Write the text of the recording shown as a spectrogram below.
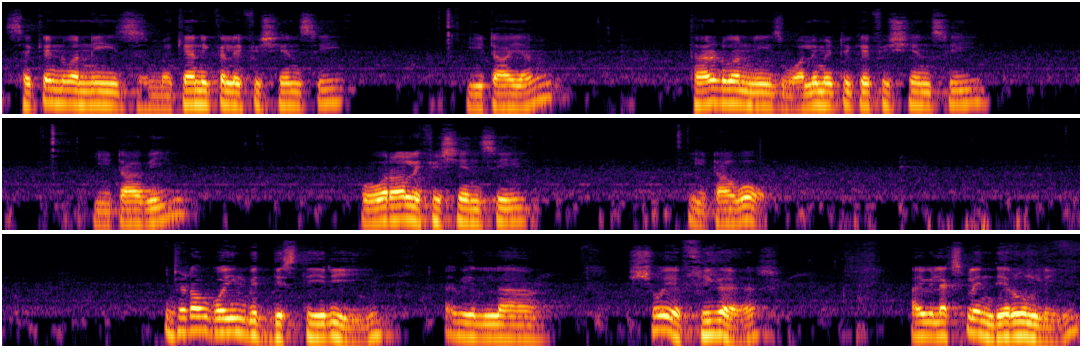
Second one is mechanical efficiency eta m. Third one is volumetric efficiency eta v. Overall efficiency eta o Instead of going with this theory, I will uh, show a figure. I will explain there only.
